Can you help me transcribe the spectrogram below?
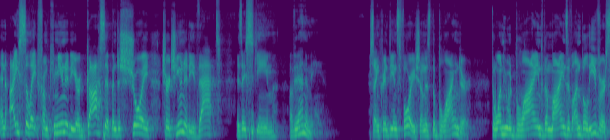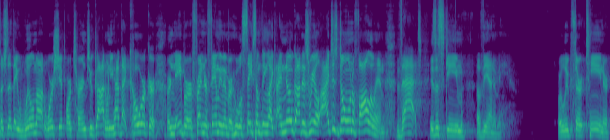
and isolate from community or gossip and destroy church unity. That is a scheme of the enemy. 2 Corinthians 4, he's shown as the blinder the one who would blind the minds of unbelievers such that they will not worship or turn to God. When you have that coworker or neighbor or friend or family member who will say something like, I know God is real, I just don't want to follow him, that is a scheme of the enemy. Or Luke 13 or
